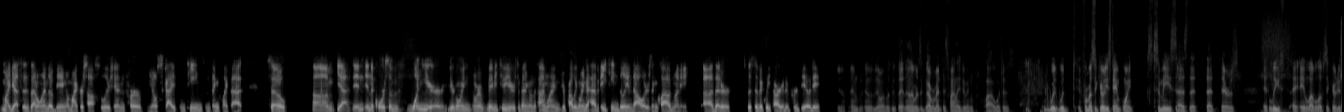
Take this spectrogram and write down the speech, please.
my guess is that'll end up being a Microsoft solution for, you know, Skype and Teams and things like that. So, um, yeah, in, in the course of one year, you're going, or maybe two years, depending on the timeline, you're probably going to have $18 billion in cloud money uh, that are specifically targeted for DoD. Yeah, and in other, words, in other words, the government is finally doing cloud, which is would, would from a security standpoint, to me, says that that there's at least a, a level of security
